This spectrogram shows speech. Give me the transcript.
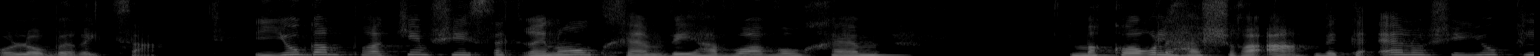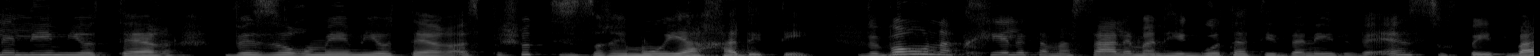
או לא בריצה. יהיו גם פרקים שיסקרנו אתכם ויהוו עבורכם מקור להשראה וכאלו שיהיו כלילים יותר וזורמים יותר אז פשוט תזרמו יחד איתי. ובואו נתחיל את המסע למנהיגות עתידנית ואינסופית. בה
